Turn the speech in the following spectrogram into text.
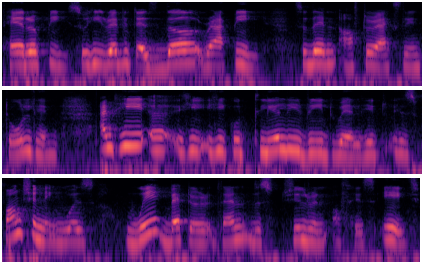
therapy. So, he read it as the rappy. So, then after Axline told him and he, uh, he, he could clearly read well, he, his functioning was way better than the children of his age.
